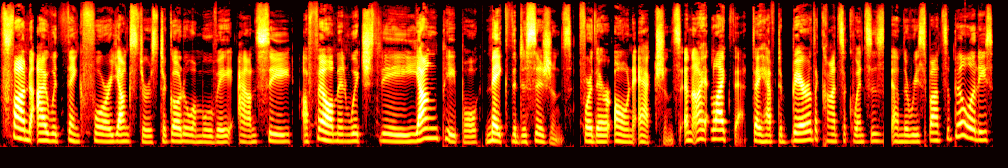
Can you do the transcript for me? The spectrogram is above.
fun, I would think, for youngsters to go to a movie and see a film in which the young people make the decisions for their own actions. And I like that. They have to bear the consequences and the responsibilities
